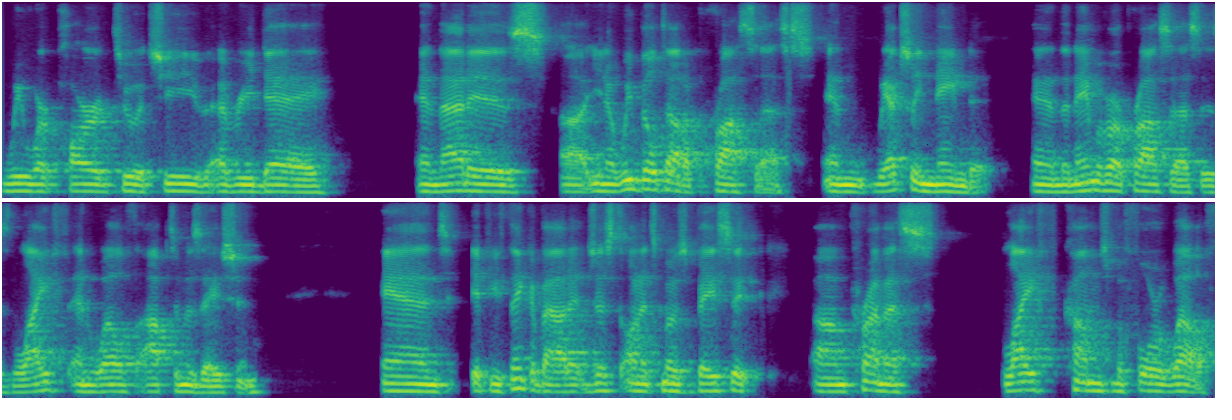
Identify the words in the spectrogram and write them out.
we work hard to achieve every day, and that is, uh, you know, we built out a process, and we actually named it, and the name of our process is Life and Wealth Optimization. And if you think about it, just on its most basic um, premise, life comes before wealth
